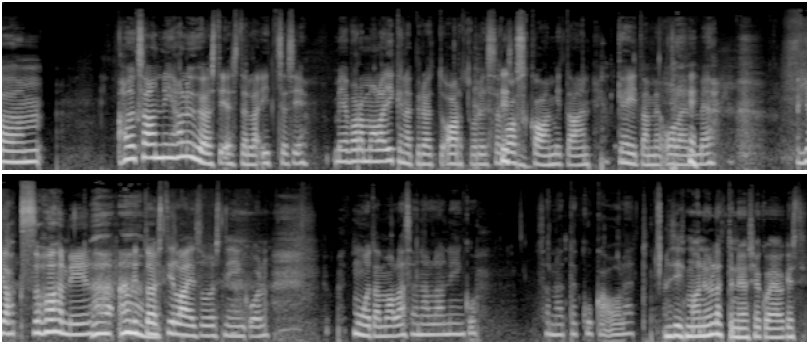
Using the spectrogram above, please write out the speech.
Um, Haluatko Anni ihan lyhyesti esitellä itsesi? Me ei varmaan olla ikinä pidetty Artboardissa siis... koskaan mitään, keitä me olemme jaksoa, niin nyt olisi tilaisuus niin kuin, muutamalla sanalla niin kuin, sanoa, että kuka olet. Siis mä oon yllättynyt, jos joku ei oikeasti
